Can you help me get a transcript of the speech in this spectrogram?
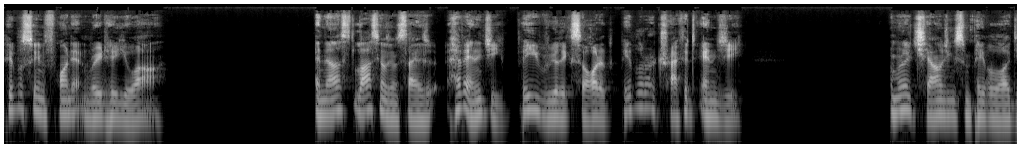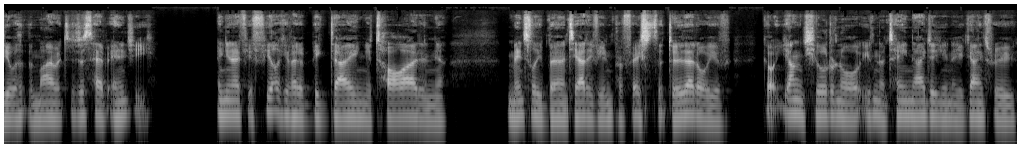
People soon find out and read who you are. And the last, last thing I was going to say is have energy. Be really excited. People are attracted to energy. I'm really challenging some people I deal with at the moment to just have energy. And, you know, if you feel like you've had a big day and you're tired and you're mentally burnt out, if you're in professions that do that, or you've got young children or even a teenager, you know, you're going through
